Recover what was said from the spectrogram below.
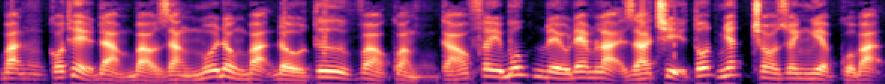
bạn có thể đảm bảo rằng mỗi đồng bạn đầu tư vào quảng cáo Facebook đều đem lại giá trị tốt nhất cho doanh nghiệp của bạn.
